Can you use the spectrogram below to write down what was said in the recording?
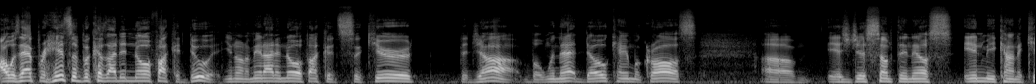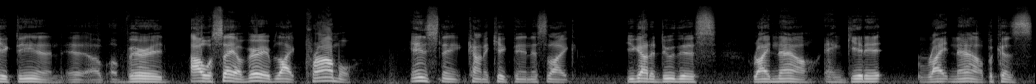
i was apprehensive because i didn't know if i could do it. You know what i mean? I didn't know if i could secure the job. But when that doe came across, um, it's just something else in me kind of kicked in. A, a, very, I would say, a very like primal instinct kind of kicked in. It's like, you got to do this right now and get it right now because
